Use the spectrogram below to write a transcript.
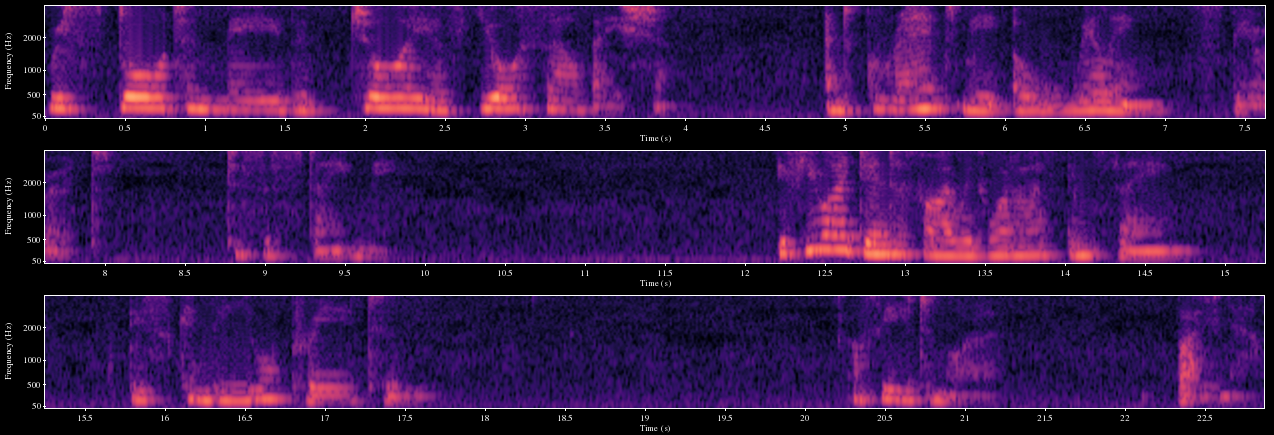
Restore to me the joy of your salvation and grant me a willing spirit to sustain me. If you identify with what I've been saying, this can be your prayer too. I'll see you tomorrow. Bye for now.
